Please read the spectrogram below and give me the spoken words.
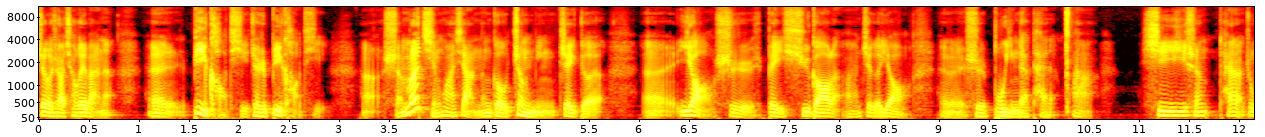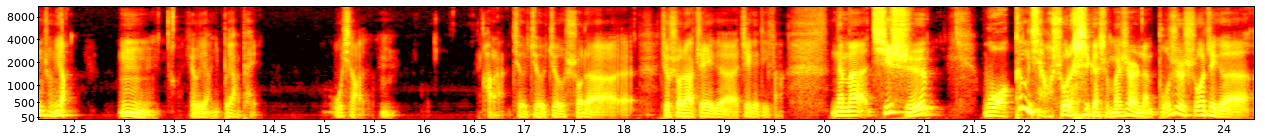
这个是要敲黑板的，呃，必考题，这是必考题啊。什么情况下能够证明这个呃药是被虚高了啊？这个药呃是不应该开的啊？西医医生开了中成药，嗯，这个药你不要配，无效的，嗯，好了，就就就说到就说到这个这个地方。那么其实我更想说的是个什么事儿呢？不是说这个，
